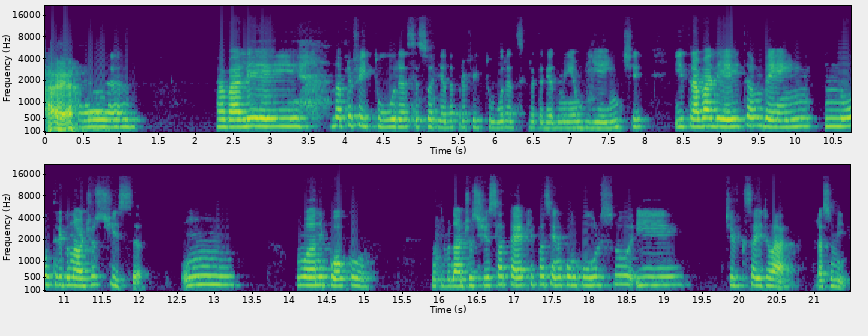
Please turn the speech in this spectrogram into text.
Ah, é? é trabalhei na prefeitura, assessoria da prefeitura, da Secretaria do Meio Ambiente e trabalhei também no Tribunal de Justiça. Um, um ano e pouco no Tribunal de Justiça, até que passei no concurso e tive que sair de lá para assumir.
